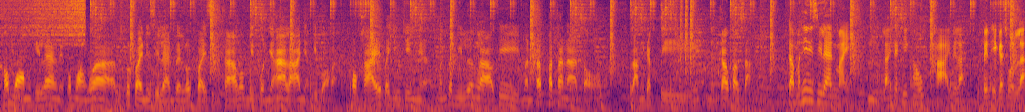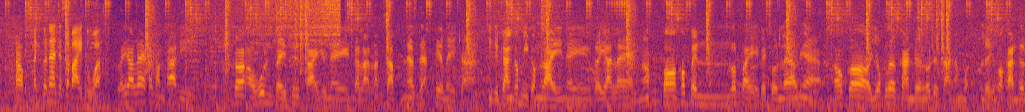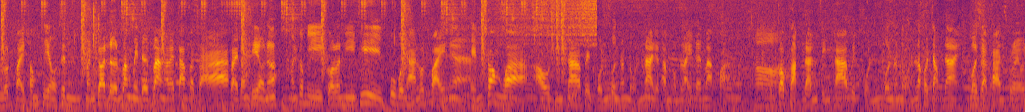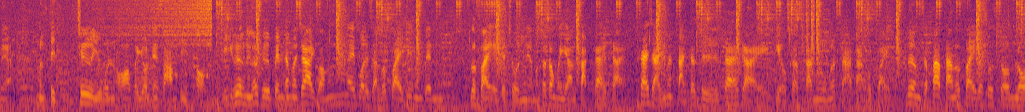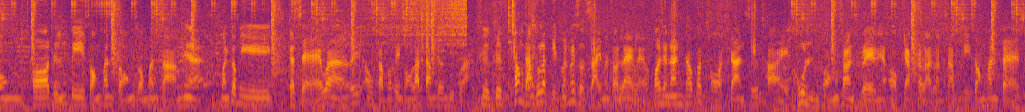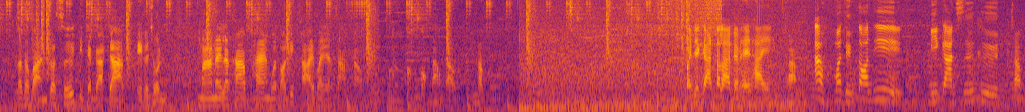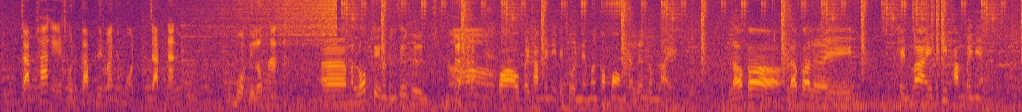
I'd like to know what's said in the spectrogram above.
เขามองทีแรกเนี่ยเขามองว่ารถไฟนิวซีแลนด์เป็นรถไฟสินค้าว่ามีคนห้าล้านอย่างที่บอกอะพอขายไปจริงๆเนี่ยมันก็มีเรื่องราวที่มันพัฒนาต่อหลังจากปี 1993กลับมาที่นิวซีแลนด์ใหม่อืมหลังจากที่เขาขายไปละ เป็นเอกชนละครับมันก็น่าจะสบายตัว ระยะแรกก็ทำท่าดี ก็เอาหุ้นไปซื้อขายอยู่ในตลาดหลักทรัพย์ NASDAQ ที่อเมริกา กิจการก็มีกำไรในระยะแรกเนาะพอเขาเป็นรถไฟเอกชนแล้วเนี่ยเขาก็ยกเลิกการเดินรถโดยสารทั้งหมดโดยเฉพาะการเดินรถไฟท่องเที่ยว ซึ่งมันก็เดินบ้างไม่เดินบ้างอะไรตามภาษาไฟท่องเที่ยวเนาะมันก็มีกรณีที่ผู้บริหารรถไฟเนี่ยเห็นช่องว่าเอาสินค้าไปขนบนถนนน่าจะทำกำไรได้มากกว่า ก็ผลักดันสินค้าไปขนบนถนนแล้วเขาจับได้บริษัททานสเ a ลเนี่ยมันติดชื่ออยู่บนหอประยศเนี่ยสามปีซ้อนอีกเรื่องหนึ่งก็คือเป็นธรรมชาติของให้บริษัทรถไฟที่มันเป็นรถไฟเอกชนเนี่ยมันก็ต้องพยายามตัดค่าใช้จ่าย ค่าใช้จ่ายที่มันตัดก็คือค่าใช้จ่ายเกี่ยวกับการบำรุงรักษาทางรถไฟ เรื่องสภาพทางรถไฟก็ทรุดโทรมลง พอถึงปี 2002-2003 เนี่ยมันก็มีกระแสว่าเอ้ยเอากลับมาเป็นของรัฐตามเดิมดีกว่า คือคือช่องทางธุรกิจมันไม่สดใสเหมือนตอนแรกแล้ว เพราะฉะนั้นเขาก็ถอดการซื้อขายหุ้นของ t r a n s p r a เนี่ยออกจากตลาดหลักทรัพย์ปี 2008 รัฐบาลก็ซื้อกิจการจากเอกชน มาในราคาแพงกว่าตอนที่ขายไปอะสามเท่าสามเท่าครับ บรรยากาศตลาดแบบไทยครับๆอ้าวมาถึงตอนที่มีการซื้อคืนครับจากภาคเอกชนกลับคืนมาทั้งหมด จากนั้นบวกหรือลบฮะเอ่อมันลบสิมันถึงซื้อคืนอ๋อพอเอาไปทำเป็นเอกชนเนี่ยมันก็มองแต่เรื่องกำไร แล้วก็แล้วก็เลยเห็นว่าไอ้ที่ทำไปเนี่ย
